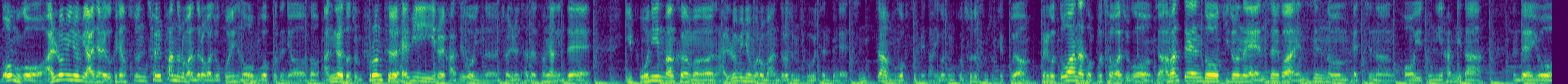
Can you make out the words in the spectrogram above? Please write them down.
너무 무거워 알루미늄이 아니라 이거 그냥 순 철판으로 만들어가지고 보닛이 너무 무겁거든요 그래서 안 그래도 좀 프론트 헤비를 가지고 있는 전륜차들 성향인데 이 본인만큼은 알루미늄으로 만들어주면 좋을 텐데 진짜 무겁습니다. 이거 좀 고쳐줬으면 좋겠고요. 그리고 또 하나 덧붙여가지고 저 아반떼엔도 기존의 엔들과 엔진룸 배치는 거의 동일합니다. 근데 요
